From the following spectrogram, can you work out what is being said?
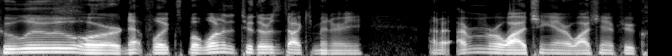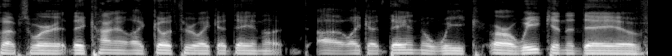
Hulu or Netflix, but one of the two. There was a documentary. I- I remember watching it or watching a few clips where they kind of like go through like a day in the uh, like a day in the week or a week in the day of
